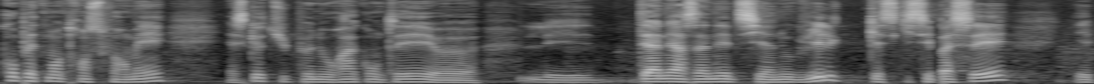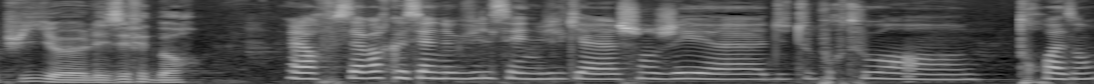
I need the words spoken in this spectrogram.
complètement transformé. Est-ce que tu peux nous raconter euh, les dernières années de Sihanoukville Qu'est-ce qui s'est passé Et puis euh, les effets de bord? Alors, faut savoir que Sihanoukville, c'est une ville qui a changé euh, du tout pour tout en trois ans.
